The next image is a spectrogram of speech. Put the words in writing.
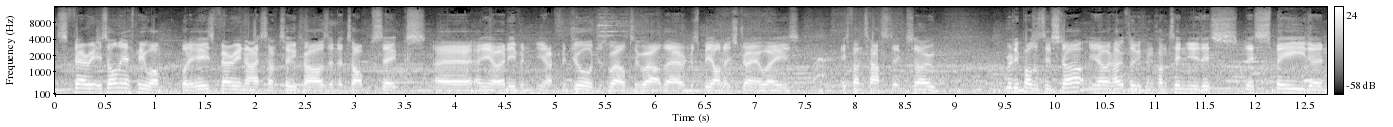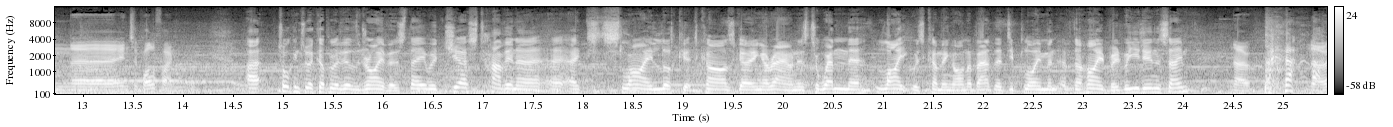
it's very it's only FP1, but it is very nice to have two cars in the top six, uh, and you know, and even you know for George as well to go out there and just be on it straight away is is fantastic. So. Really positive start, you know, and hopefully we can continue this this speed and uh, into qualifying. Uh, talking to a couple of the other drivers, they were just having a, a, a sly look at cars going around as to when the light was coming on about the deployment of the hybrid. Were you doing the same? No, no.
